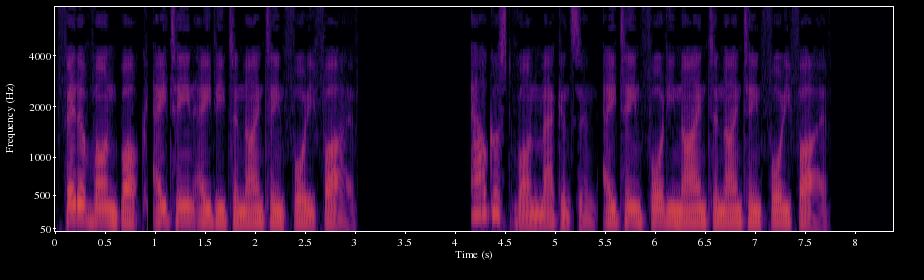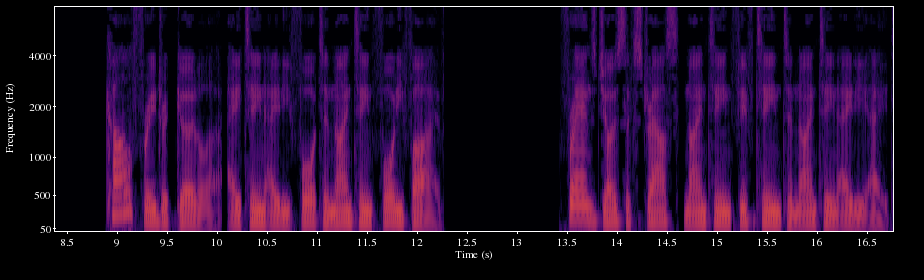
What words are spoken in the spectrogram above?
Fedor von Bock (1880–1945), August von Mackensen (1849–1945), Carl Friedrich Goerdeler (1884–1945), Franz Joseph Strauss (1915–1988),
